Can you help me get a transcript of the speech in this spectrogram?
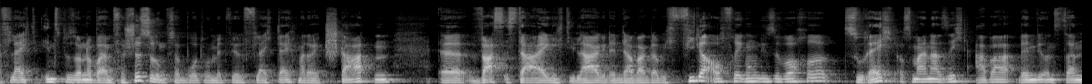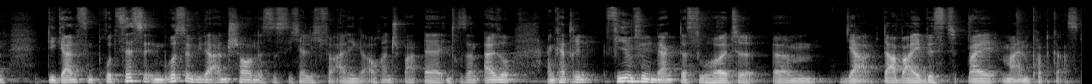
vielleicht insbesondere beim Verschlüsselungsverbot, womit wir vielleicht gleich mal direkt starten, äh, was ist da eigentlich die Lage? Denn da war, glaube ich, viele Aufregung diese Woche, zu Recht aus meiner Sicht. Aber wenn wir uns dann die ganzen Prozesse in Brüssel wieder anschauen. Das ist sicherlich für einige auch äh, interessant. Also an Kathrin, vielen, vielen Dank, dass du heute ähm, ja, dabei bist bei meinem Podcast.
